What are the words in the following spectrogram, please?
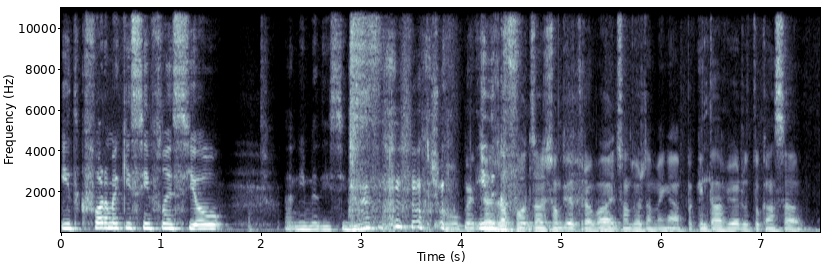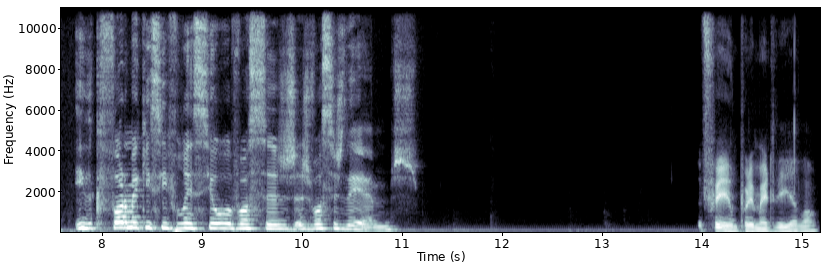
e de que forma é que isso influenciou? Animadíssimo. Desculpa, E de já que- fotos, são dia de trabalho, são duas da manhã. Para quem está a ver, eu estou cansado. E de que forma é que isso influenciou a vossas, as vossas DMs? Foi o primeiro dia logo.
